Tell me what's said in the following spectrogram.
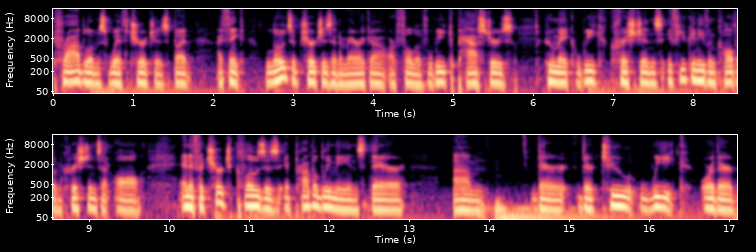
problems with churches. But I think loads of churches in America are full of weak pastors who make weak Christians, if you can even call them Christians at all. And if a church closes, it probably means they're um, they're they're too weak, or they're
